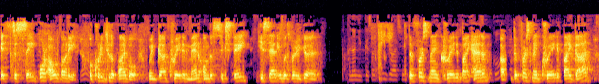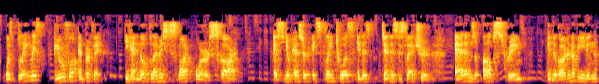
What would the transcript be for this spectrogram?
It's the same for our body. According to the Bible, when God created man on the sixth day, He said it was very good. The first man created by Adam, uh, the first man created by God was blameless, beautiful, and perfect. He had no blemish, spot, or scar. As senior pastor explained to us in his Genesis lecture, Adam's offspring in the Garden of Eden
